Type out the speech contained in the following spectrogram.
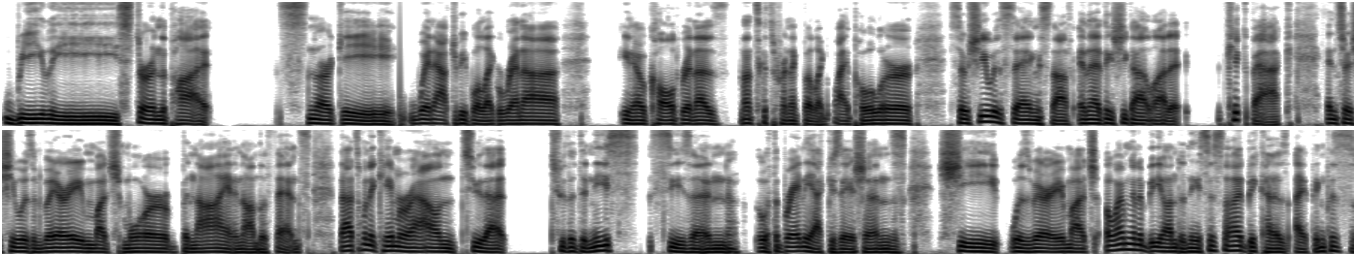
really stirring the pot, snarky, went after people like Rinna, you know, called Rinna's not schizophrenic, but like bipolar. So she was saying stuff, and I think she got a lot of kickback. And so she was very much more benign and on the fence. That's when it came around to that to the Denise season with the Brandi accusations, she was very much, oh, I'm going to be on Denise's side because I think this.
